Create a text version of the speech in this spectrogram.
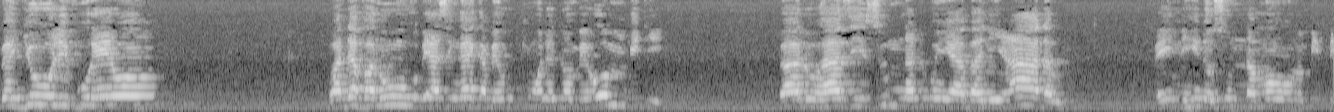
ɓe juuli fure on wa dafanuhu ɓe asingayka ɓe hukkimode ton ɓe ombiti. Qalu hasi sunnatukum ya bani adam ɓe inni hino sunna mawno ɓiɓɓe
